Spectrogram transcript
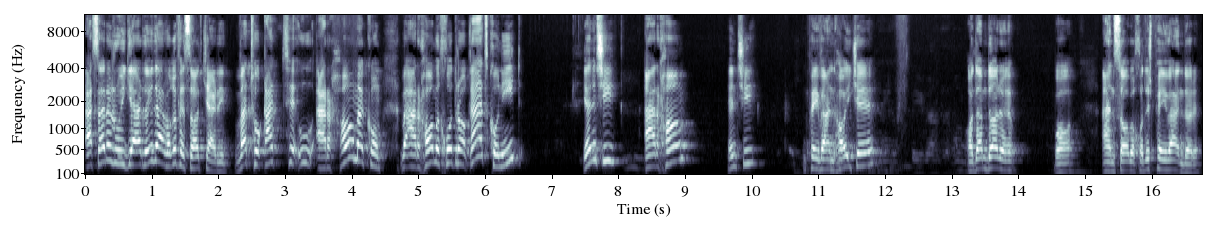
اثر روی گردانی در واقع فساد کردید و تو قطع او ارحامکم. و ارحام خود را قطع کنید. یعنی چی؟ ارحام یعنی چی؟ پیوندهایی که آدم داره با انصاب خودش پیوند داره.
